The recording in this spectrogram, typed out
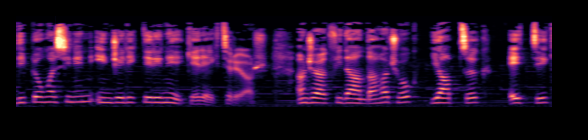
diplomasinin inceliklerini gerektiriyor. Ancak Fidan daha çok yaptık, ettik,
